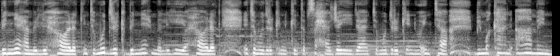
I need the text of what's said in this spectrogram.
بالنعم اللي حولك أنت مدرك بالنعمة اللي هي حولك. أنت مدرك إنك أنت بصحة جيدة أنت مدرك إنه أنت بمكان آمن.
